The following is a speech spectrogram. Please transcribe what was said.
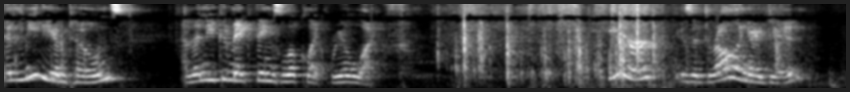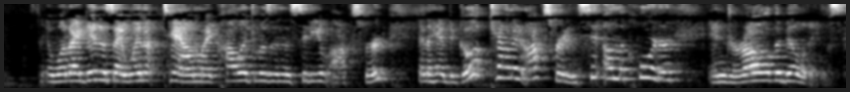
and medium tones. And then you can make things look like real life. Here is a drawing I did. And what I did is I went uptown. My college was in the city of Oxford. And I had to go uptown in Oxford and sit on the corner and draw the buildings.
